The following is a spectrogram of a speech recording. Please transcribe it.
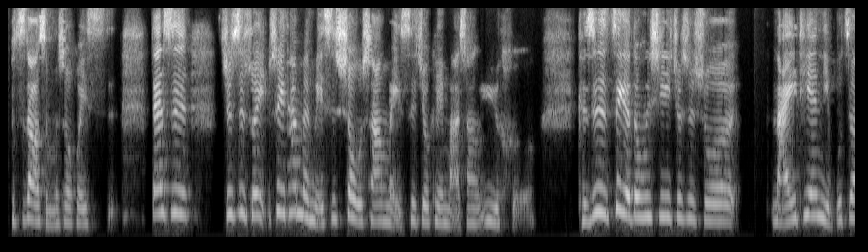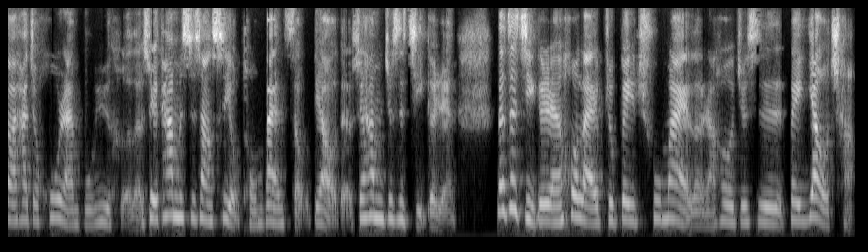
不知道什么时候会死。但是就是所以，所以他们每次受伤，每次就可以马上愈合。可是这个东西就是说，哪一天你不知道，他就忽然不愈合了。所以他们事实上是有同伴走掉的，所以他们就是几个人。那这几个人后来就被出卖了，然后就是被药厂。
